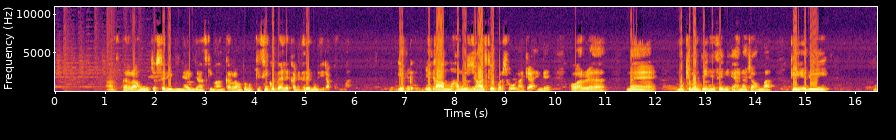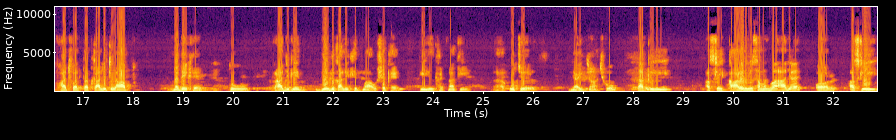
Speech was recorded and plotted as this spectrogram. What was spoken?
जाँच कर रहा हूँ उच्च स्तरीय न्यायिक जाँच की मांग कर रहा हूँ तो मैं किसी को पहले कटघरे में नहीं रखूँगा। ये ये काम हम उस जाँच के ऊपर छोड़ना चाहेंगे और मैं मुख्यमंत्री जी से भी कहना चाहूँगा कि यदि भाजपा तत्कालिक लाभ न देखे तो राज्य के दीर्घकालिक हित में आवश्यक है कि इस घटना की उच्च न्यायिक जाँच हो, ताकि असली कारण भी समझ में आ जाए और असली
